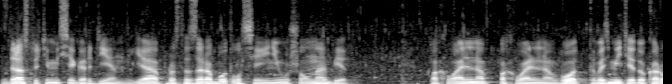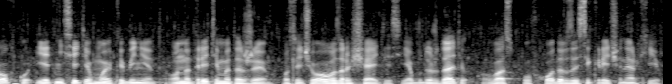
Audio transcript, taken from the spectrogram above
«Здравствуйте, месье Гардиен. Я просто заработался и не ушел на обед». Похвально, похвально. Вот, возьмите эту коробку и отнесите в мой кабинет. Он на третьем этаже. После чего возвращайтесь. Я буду ждать вас у входа в засекреченный архив.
